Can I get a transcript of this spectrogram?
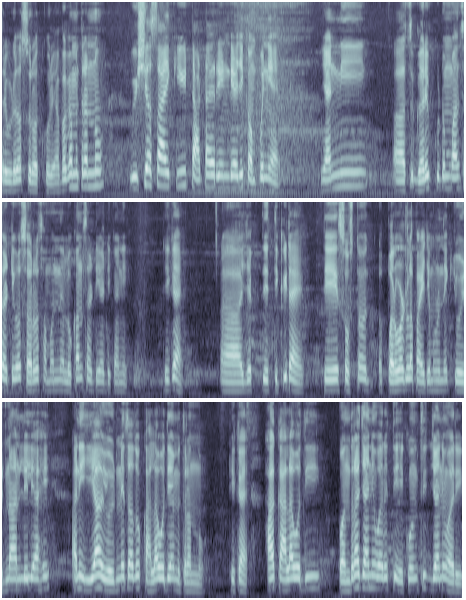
तर व्हिडिओला सुरुवात करूया. बघा मित्रांनो विषय असा आहे की टाटा एअर इंडिया जी कंपनी आहे यांनी गरीब कुटुंबांसाठी व सर्वसामान्य लोकांसाठी या ठिकाणी ठीक आहे जे ते तिकीट आहे ते स्वस्त परवडलं पाहिजे म्हणून एक योजना आणलेली आहे आणि या योजनेचा जो कालावधी आहे मित्रांनो ठीक आहे हा कालावधी पंधरा जानेवारी ते एकोणतीस जानेवारी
